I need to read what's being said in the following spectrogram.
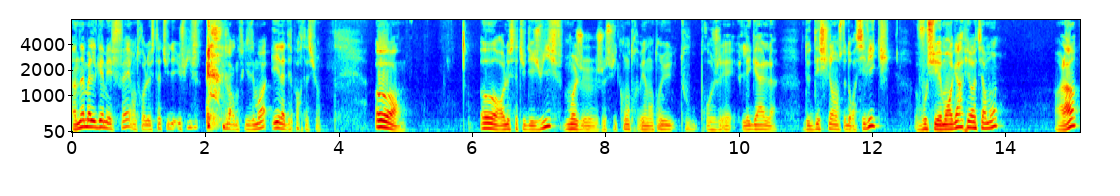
un amalgame est fait entre le statut des juifs excusez-moi, et la déportation. Or, or, le statut des juifs, moi je, je, suis contre, bien entendu, tout projet légal de déchéance de droits civiques. Vous suivez mon regard, Pierre Tirmont? Voilà.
